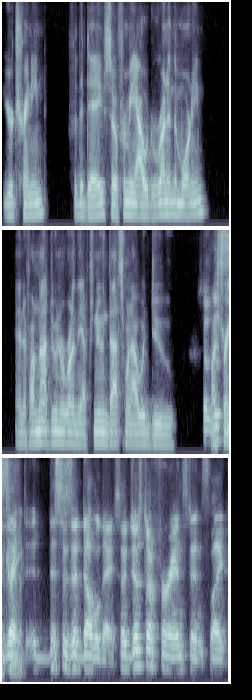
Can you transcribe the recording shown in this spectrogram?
your training for the day so for me i would run in the morning and if i'm not doing a run in the afternoon that's when i would do so my this strength is training. A, this is a double day so just a, for instance like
